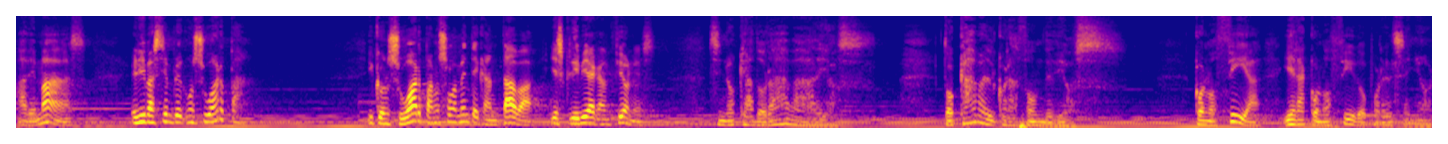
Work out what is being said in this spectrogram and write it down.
además, él iba siempre con su arpa. Y con su arpa no solamente cantaba y escribía canciones, sino que adoraba a Dios. Tocaba el corazón de Dios. Conocía y era conocido por el Señor.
